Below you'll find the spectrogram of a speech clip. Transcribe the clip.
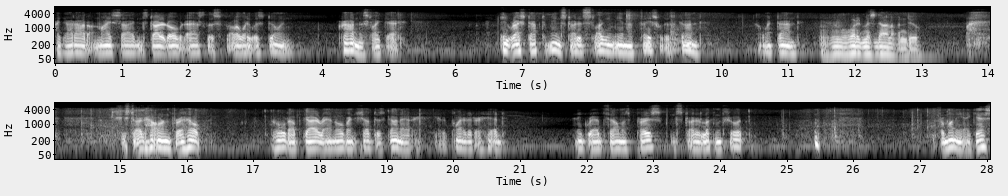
I got out on my side and started over to ask this fellow what he was doing. Crowding us like that. He rushed up to me and started slugging me in the face with his gun. I went down. Mm-hmm. What did Miss Donovan do? She started hollering for help. The hold-up guy ran over and shoved his gun at her. He had it pointed at her head. And he grabbed Thelma's purse and started looking through it. for money, I guess.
